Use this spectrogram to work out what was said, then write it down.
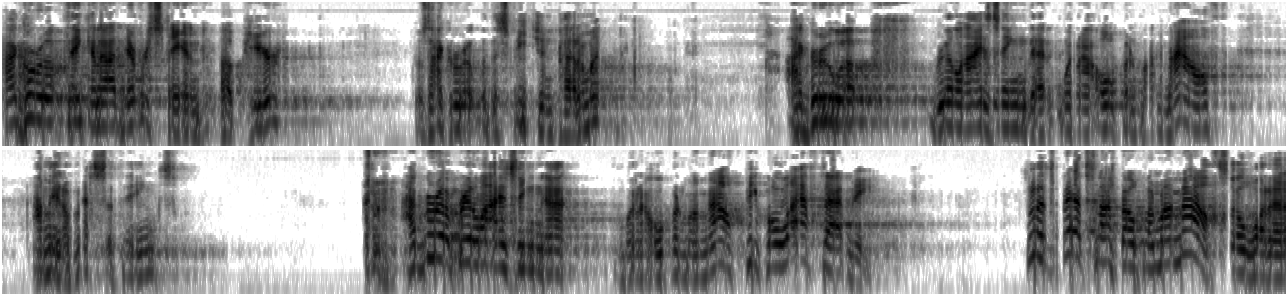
I grew up thinking I'd never stand up here because I grew up with a speech impediment. I grew up realizing that when I opened my mouth, I made a mess of things. I grew up realizing that when I opened my mouth, people laughed at me. It's best not to open my mouth. So what I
